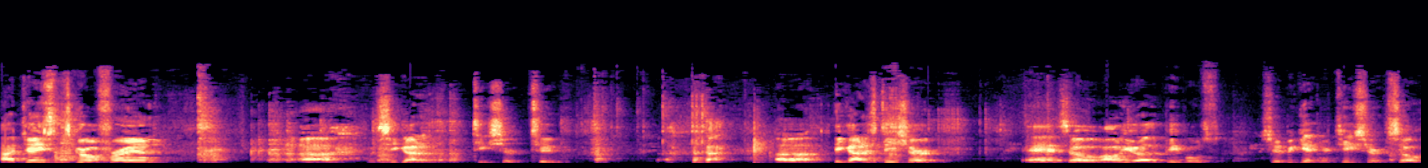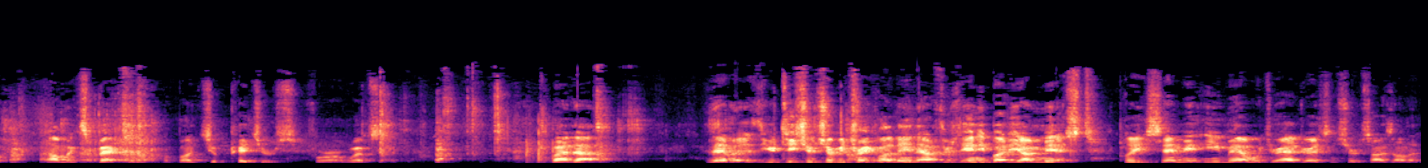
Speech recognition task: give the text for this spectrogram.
Hi, Jason's girlfriend. Uh, but she got a T-shirt too. uh, he got his T-shirt, and so all you other peoples should be getting your t-shirt so I'm expecting a bunch of pictures for our website. But uh, them, your t-shirt should be trickling in. Now if there's anybody I missed please send me an email with your address and shirt size on it.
